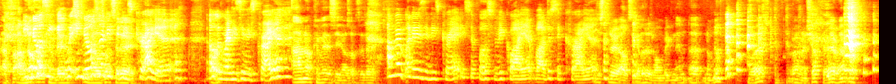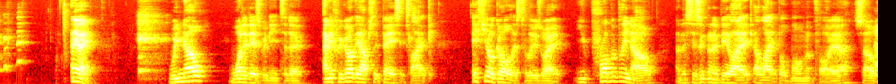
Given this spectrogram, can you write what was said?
I- I'm he not knows he, he knows when he's in his crier. Oh, and when he's in his crier. I'm not convinced he knows what to do. I meant when he's in his crate, he's supposed to be quiet, but I just said crier. Just threw it all together as one big num- uh, number. Word. We're having a shocker here, aren't we? Anyway, we know what it is we need to do. And if we go at the absolute basics, like if your goal is to lose weight, you probably know, and this isn't going to be like a light bulb moment for you, so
